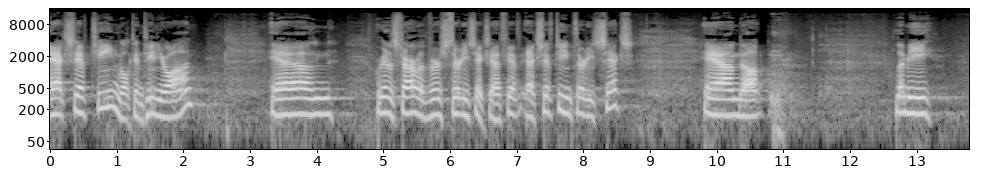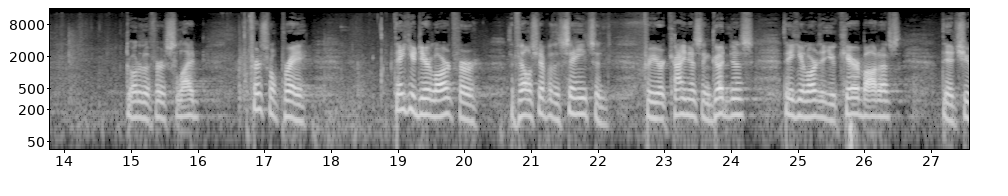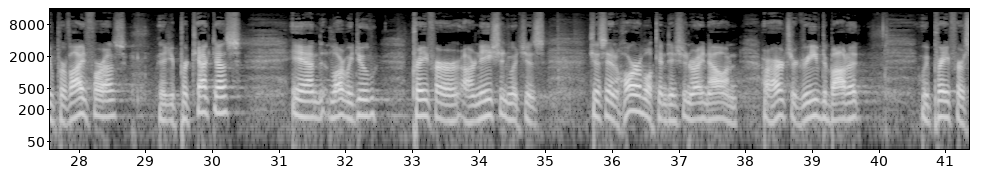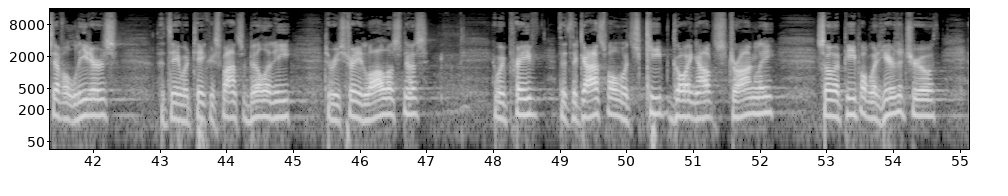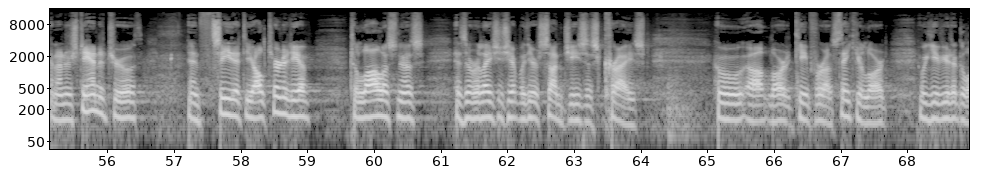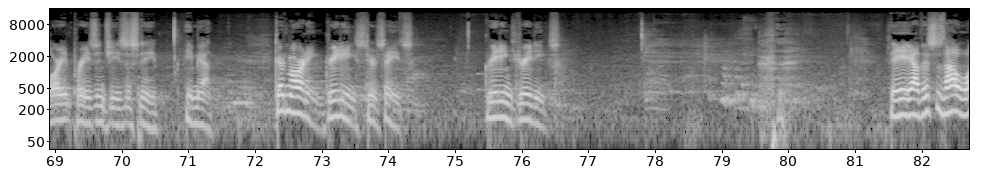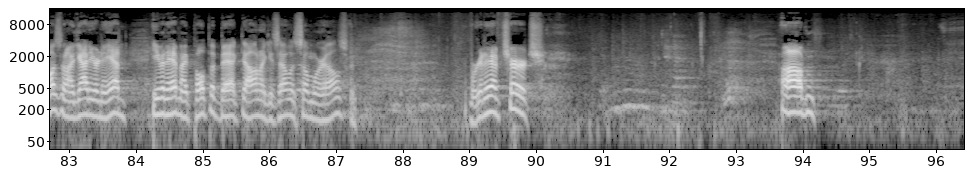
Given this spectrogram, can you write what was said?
Acts 15. We'll continue on. And we're going to start with verse 36, Acts 15 36. And uh, let me go to the first slide. First, we'll pray. Thank you, dear Lord, for the fellowship of the saints and for your kindness and goodness. Thank you, Lord, that you care about us, that you provide for us, that you protect us. And Lord, we do pray for our nation, which is just in horrible condition right now, and our hearts are grieved about it. We pray for civil leaders that they would take responsibility to restrain lawlessness. And we pray that the gospel would keep going out strongly so that people would hear the truth and understand the truth and see that the alternative to lawlessness is a relationship with your Son, Jesus Christ, who, uh, Lord, came for us. Thank you, Lord. We give you the glory and praise in Jesus' name. Amen. Good morning. Greetings, dear saints. Greetings, greetings. yeah, this is how it was when I got here and had even had my pulpit back down. I guess that was somewhere else. We're going to have church. Um,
